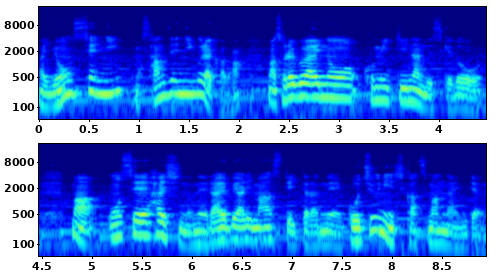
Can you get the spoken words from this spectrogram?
まあ、4000人、まあ、3000人ぐらいかな、まあ、それぐらいのコミュニティなんですけどまあ音声配信のねライブやりますって言ったらね50人しか集まんないみたいな。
